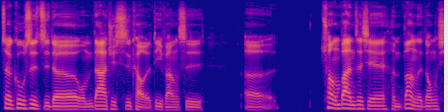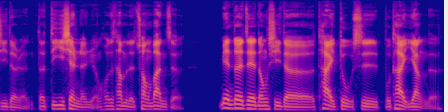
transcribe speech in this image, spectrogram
这故事值得我们大家去思考的地方是，呃。”创办这些很棒的东西的人的第一线人员，或是他们的创办者，面对这些东西的态度是不太一样的。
